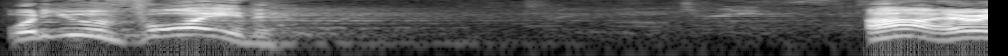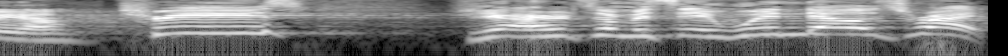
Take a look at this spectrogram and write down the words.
What do you avoid? Oh, there we go. Trees. Yeah, I heard somebody say windows, right.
